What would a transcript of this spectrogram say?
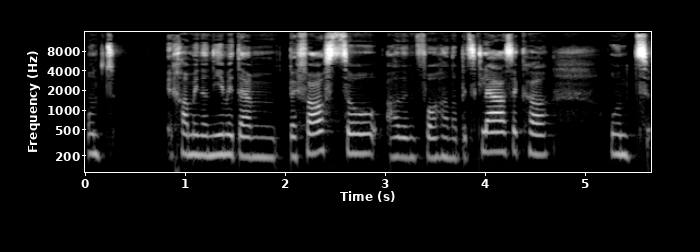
Und ich habe mich noch nie mit dem befasst, so, habe vorher noch ein bisschen gelesen. Gehabt. Und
